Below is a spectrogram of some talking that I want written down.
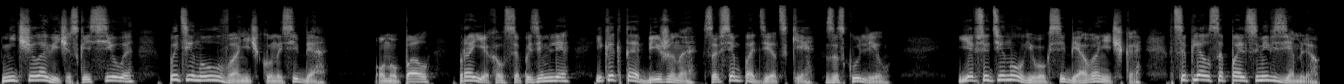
нечеловеческой силы, потянул Ванечку на себя. Он упал, проехался по земле и как-то обиженно, совсем по-детски, заскулил. Я все тянул его к себе, а Ванечка вцеплялся пальцами в землю,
